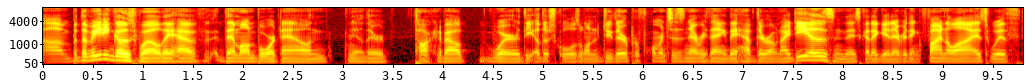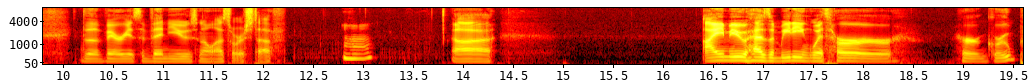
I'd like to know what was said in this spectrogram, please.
um, but the meeting goes well. They have them on board now, and you know they're talking about where the other schools want to do their performances and everything. They have their own ideas, and they've got to get everything finalized with the various venues and all that sort of stuff. hmm uh Ayumu has a meeting with her her group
